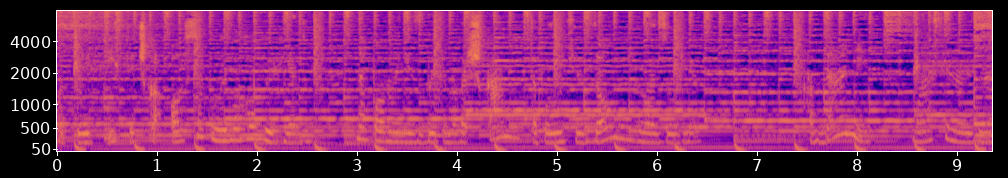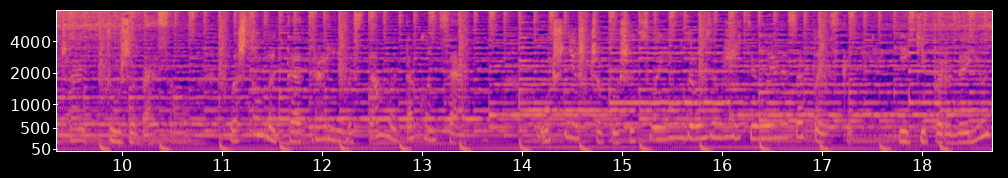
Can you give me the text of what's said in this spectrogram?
Готують тістечка особливого вигляду, та политі зовні глазур'ю. А в Данії масляну відзначають дуже весело, влаштовують театральні вистави та концерти. Учні ще пишуть своїм друзям життєві записки, які передають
